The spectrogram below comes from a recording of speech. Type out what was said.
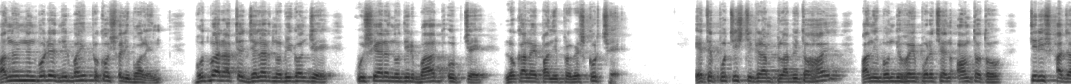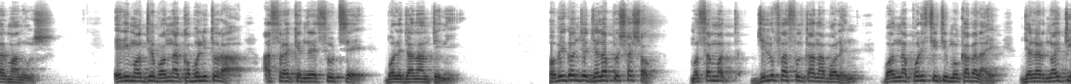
পানি উন্নয়ন বোর্ডের নির্বাহী প্রকৌশলী বলেন, বুধবার রাতে জেলার নবীগঞ্জে কুশিয়ারা নদীর বাঁধ উপচে লোকালয়ে পানি প্রবেশ করছে। এতে পঁচিশটি গ্রাম প্লাবিত হয়, পানিবন্দী হয়ে পড়েছেন অন্তত তিরিশ হাজার মানুষ। এরই মধ্যে বন্যা কবলিতরা আশ্রয় কেন্দ্রে ছুটছে বলে জানান তিনি। হবিগঞ্জের জেলা প্রশাসক মোসাম্মদ জিলুফা সুলতানা বলেন বন্যা পরিস্থিতি মোকাবেলায় জেলার নয়টি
